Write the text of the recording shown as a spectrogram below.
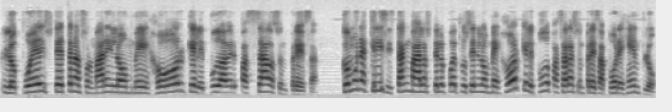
lo puede usted transformar en lo mejor que le pudo haber pasado a su empresa. ¿Cómo una crisis tan mala usted lo puede producir en lo mejor que le pudo pasar a su empresa? Por ejemplo,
